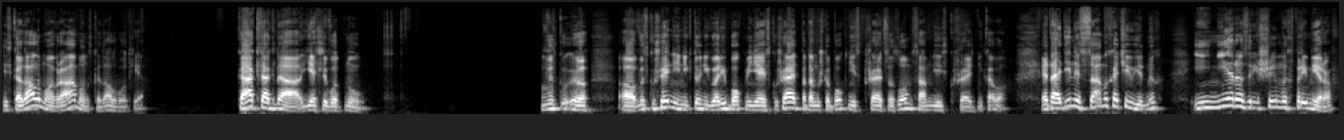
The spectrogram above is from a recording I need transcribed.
И сказал ему Авраам, он сказал, вот я. Как тогда, если вот, ну, в, э, а, искушении никто не говорит, Бог меня искушает, потому что Бог не искушается злом, сам не искушает никого. Это один из самых очевидных и неразрешимых примеров,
